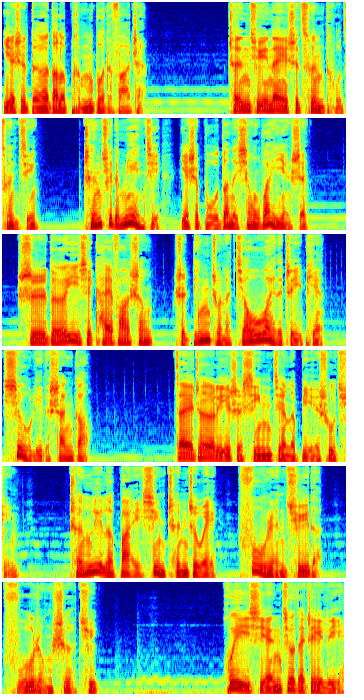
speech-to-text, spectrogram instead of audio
也是得到了蓬勃的发展。城区内是寸土寸金，城区的面积也是不断的向外延伸，使得一些开发商是盯准了郊外的这一片秀丽的山岗，在这里是新建了别墅群，成立了百姓称之为富人区的。芙蓉社区，慧贤就在这里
